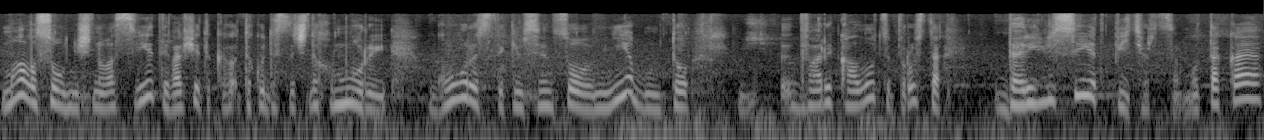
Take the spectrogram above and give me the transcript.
мало солнечного света и вообще тако- такой достаточно хмурый город с таким свинцовым небом, то дворы колодцы просто дарили свет питерцам. Вот такая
